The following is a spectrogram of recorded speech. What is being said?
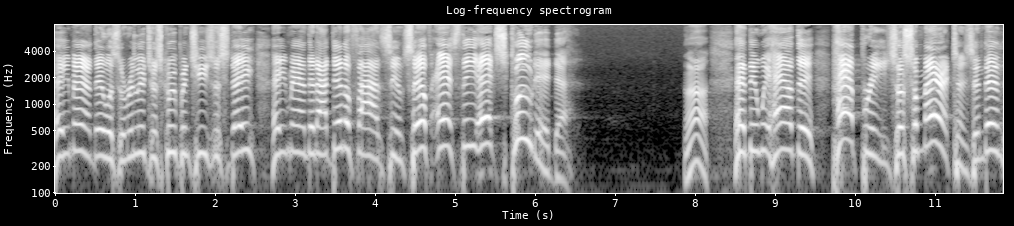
Amen. There was a religious group in Jesus' day, Amen, that identifies himself as the excluded. Uh, and then we have the Hapri's, the Samaritans, and then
